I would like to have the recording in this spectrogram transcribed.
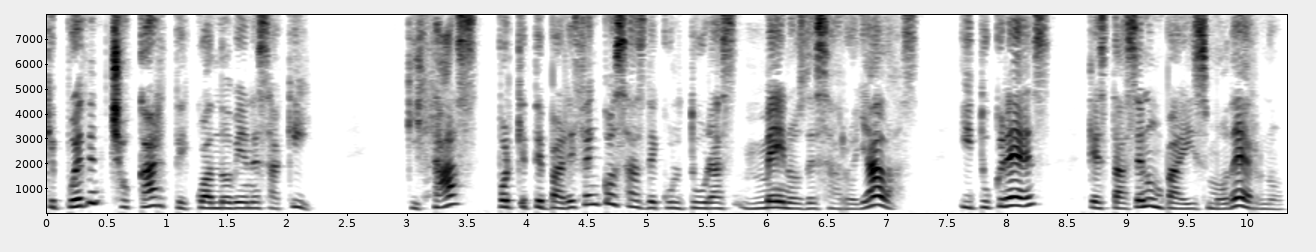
que pueden chocarte cuando vienes aquí. Quizás porque te parecen cosas de culturas menos desarrolladas y tú crees que estás en un país moderno.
